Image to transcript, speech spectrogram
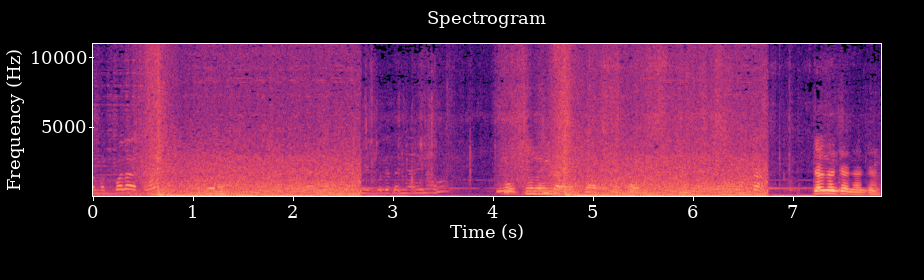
Na magbalat. Oh. Ito lang yun. Diyan, diyan, diyan, diyan.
